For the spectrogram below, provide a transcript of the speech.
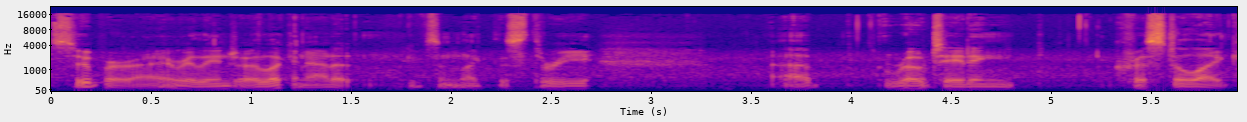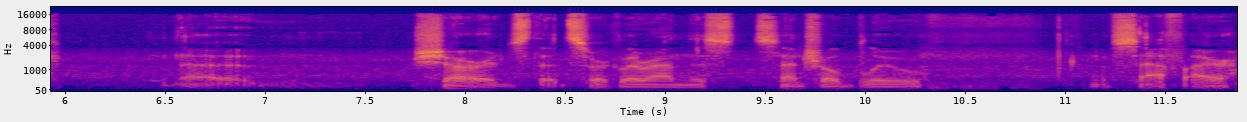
super. I really enjoy looking at it. Gives him like this three uh, rotating crystal-like uh, shards that circle around this central blue of sapphire.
